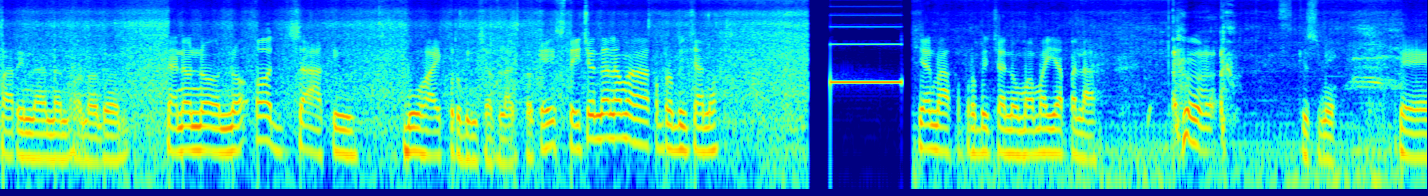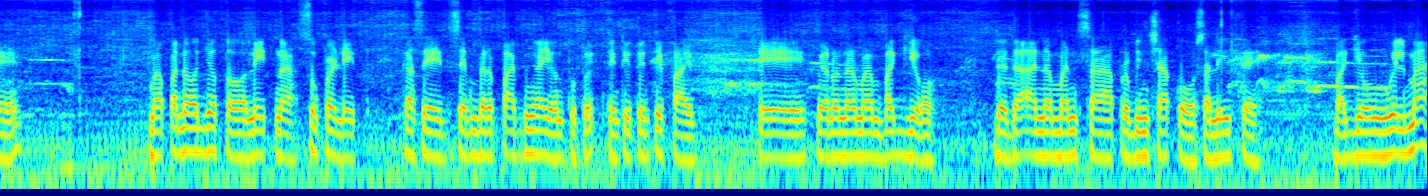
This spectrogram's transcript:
pa rin na nanonood nanonood sa aking buhay probinsya vlog. Okay stay tuned na lang mga kaprobinsyano yan mga kaprobinsyano mamaya pala excuse me. Eh mapanood nyo to late na super late. Kasi December 5 ngayon to 2025 eh meron naman bagyo. Dadaan naman sa probinsya ko sa Leyte. Bagyong Wilma.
